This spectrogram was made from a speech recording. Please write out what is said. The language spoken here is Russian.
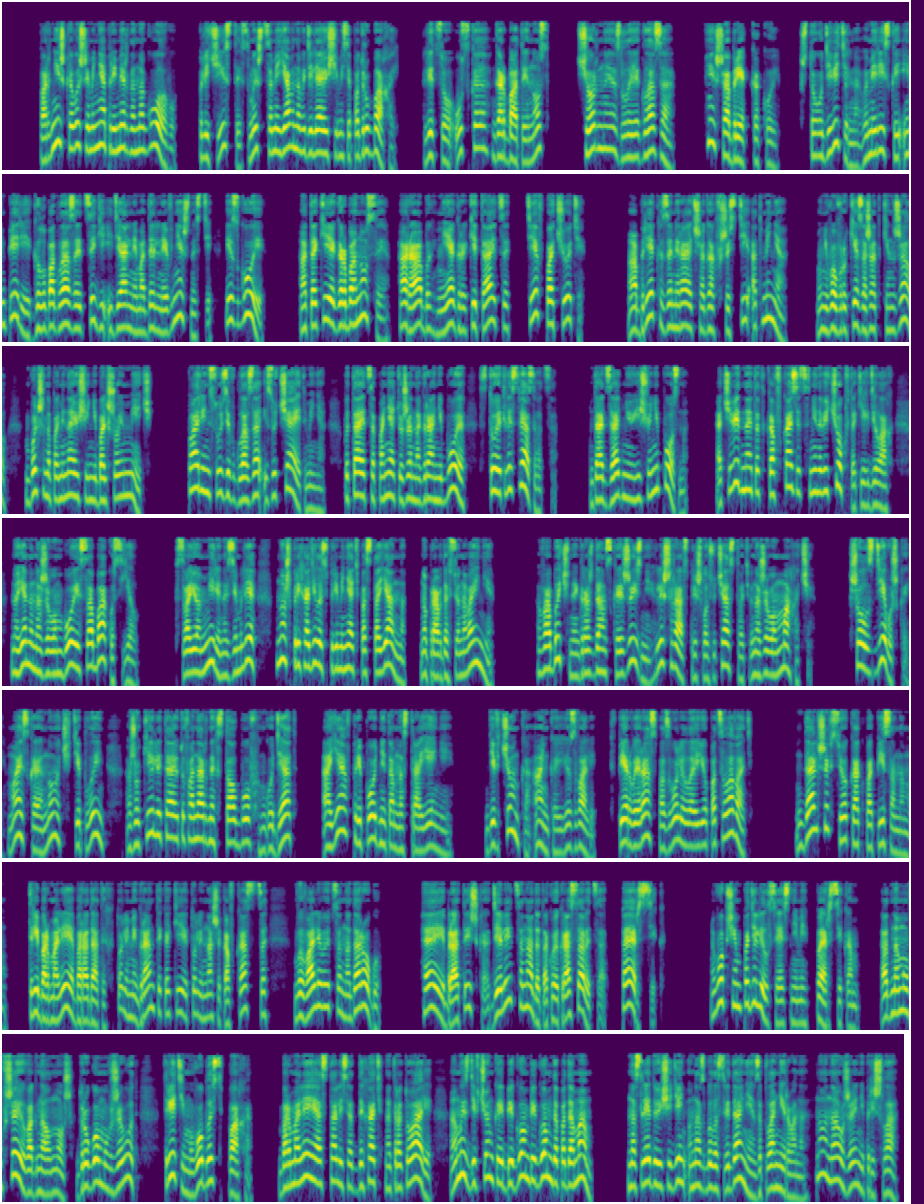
Парнишка выше меня примерно на голову, плечистый, с мышцами явно выделяющимися под рубахой. Лицо узкое, горбатый нос, черные злые глаза. И шабрек какой. Что удивительно, в Эмирийской империи голубоглазые цыги идеальной модельной внешности – изгои, а такие горбоносые – арабы, негры, китайцы – те в почете. Абрек замирает в шагах в шести от меня. У него в руке зажат кинжал, больше напоминающий небольшой меч. Парень, сузив глаза, изучает меня, пытается понять уже на грани боя, стоит ли связываться. Дать заднюю еще не поздно. Очевидно, этот кавказец не новичок в таких делах, но я на ножевом бое собаку съел. В своем мире на земле нож приходилось применять постоянно, но правда все на войне. В обычной гражданской жизни лишь раз пришлось участвовать в ножевом махаче. Шел с девушкой, майская ночь, теплынь, жуки летают у фонарных столбов, гудят, а я в приподнятом настроении. Девчонка, Анька ее звали, в первый раз позволила ее поцеловать. Дальше все как по писанному. Три бармалея бородатых, то ли мигранты какие, то ли наши кавказцы, вываливаются на дорогу. «Эй, братышка, делиться надо такой красавица! Персик!» В общем, поделился я с ними персиком. Одному в шею вогнал нож, другому в живот, третьему в область паха. Бармалеи остались отдыхать на тротуаре, а мы с девчонкой бегом-бегом да по домам. На следующий день у нас было свидание запланировано, но она уже не пришла.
